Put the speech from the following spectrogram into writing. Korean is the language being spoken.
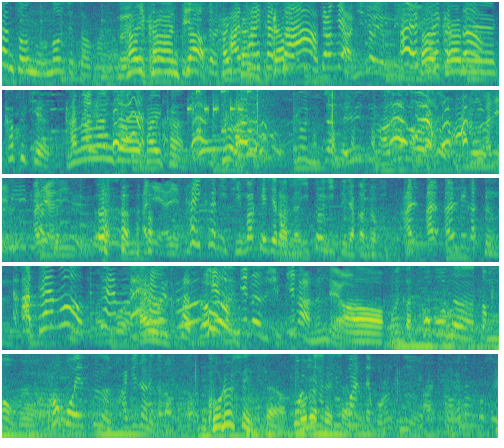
타이칸 전 오너시잖아요. 타이칸 짭! 아, 타이칸 짭! 짭이 아니죠 형님 아, 타이칸! 타이칸의 카피캣 가난한 자의 타이칸 이거 진짜 데미지 받은 거였어. 아니 아니 아니 아니 아니 타이칸이 지마켓이라면 이털기트 약간 좀 알, 알, 알리 같은 아, 태무! 태무! 알고에서 샀어? 쉽지는 쉽지는 않은데요 어. 보니까 터보는 썸머고 터보 S는 사계절이더라고요 고를 수 있어요 고를 수 있어요 출고할 때 고를 수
